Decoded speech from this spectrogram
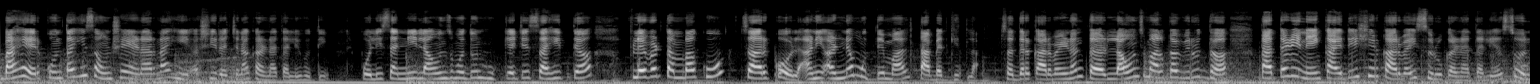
बाहेर कोणताही संशय येणार नाही अशी रचना करण्यात आली होती. पोलिसांनी लाऊंजमधून हुक्क्याचे साहित्य फ्लेवर्ड तंबाखू चारकोल आणि अन्य मुद्देमाल ताब्यात घेतला. सदर कारवाईनंतर लाऊंज मालकाविरुद्ध तातडीने कायदेशीर कारवाई सुरू करण्यात आली असून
